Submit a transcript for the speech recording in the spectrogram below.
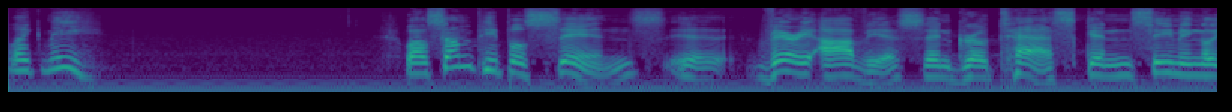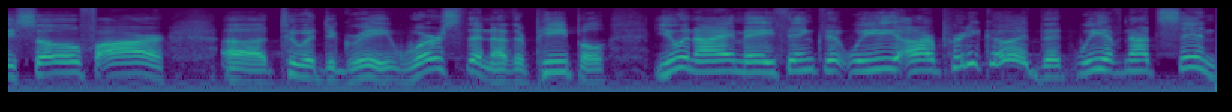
like me. Well, some people's sins, uh, very obvious and grotesque and seemingly so far uh, to a degree worse than other people, you and I may think that we are pretty good, that we have not sinned,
